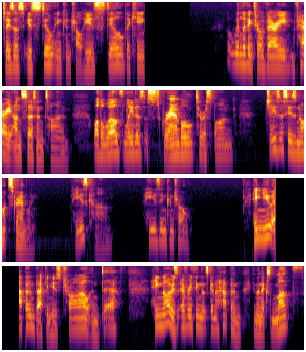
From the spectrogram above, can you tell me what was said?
Jesus is still in control. He is still the King we're living through a very, very uncertain time. While the world's leaders scramble to respond, Jesus is not scrambling. He is calm. He is in control. He knew happened back in his trial and death. He knows everything that's going to happen in the next month,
